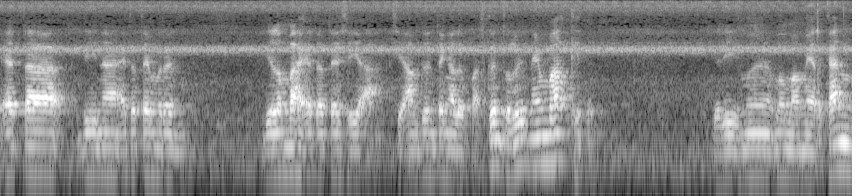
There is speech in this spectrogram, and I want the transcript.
eta dina eta teh meureun di lembah eta teh si si Amdun teh ngalepaskeun tuluy nembak gitu. Jadi me- memamerkan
